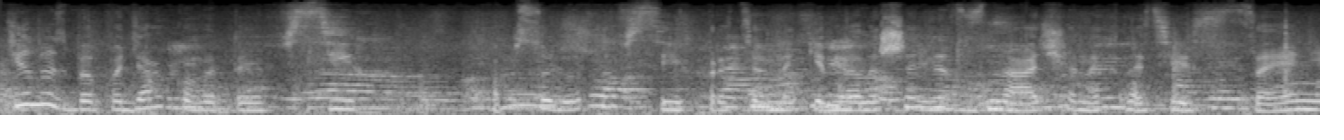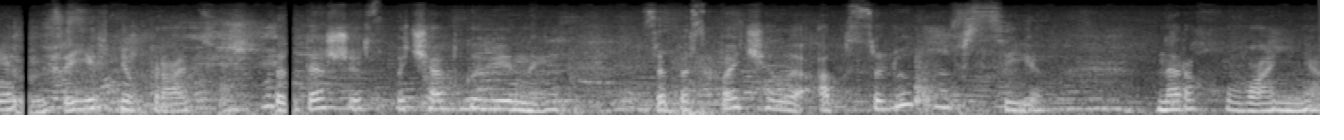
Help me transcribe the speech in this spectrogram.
Хотілося б подякувати всіх, абсолютно всіх працівників, не лише відзначених на цій сцені за їхню працю, за те, що з початку війни забезпечили абсолютно всі нарахування,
